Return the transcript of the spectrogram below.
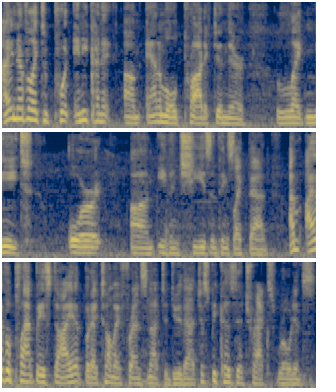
I never like to put any kind of um, animal product in there, like meat or um, even cheese and things like that. I'm, I have a plant-based diet, but I tell my friends not to do that just because it attracts rodents.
